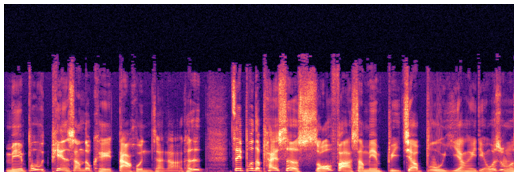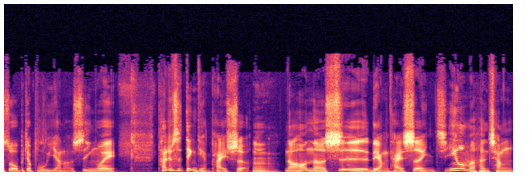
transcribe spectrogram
每一部片商都可以大混战啊。可是这一部的拍摄手法上面比较不一样一点。为什么说比较不一样的？是因为它就是定点拍摄，嗯，然后呢是两台摄影机，因为我们很常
